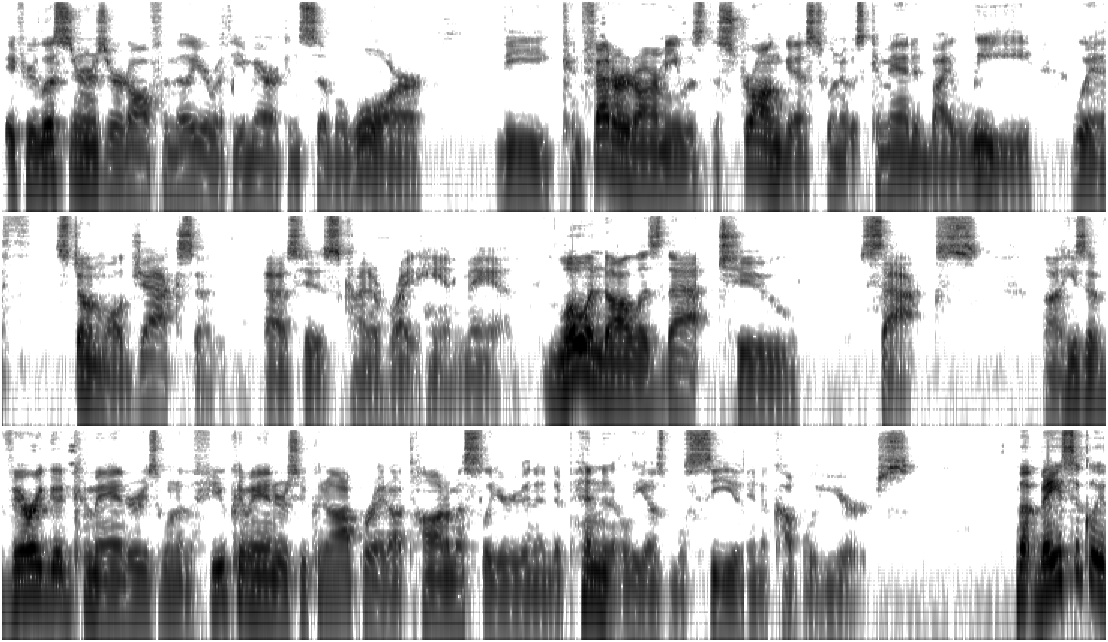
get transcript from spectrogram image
If your listeners are at all familiar with the American Civil War, the Confederate Army was the strongest when it was commanded by Lee, with Stonewall Jackson as his kind of right hand man. Lowendahl is that to Saxe. Uh, he's a very good commander. He's one of the few commanders who can operate autonomously or even independently, as we'll see in a couple years. But basically,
